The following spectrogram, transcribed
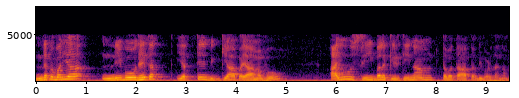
नृपवर्य तत् यत्ते विज्ञापयाम भो आयु श्रीबल कीर्ति नाम तब तात विवर्धनम।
